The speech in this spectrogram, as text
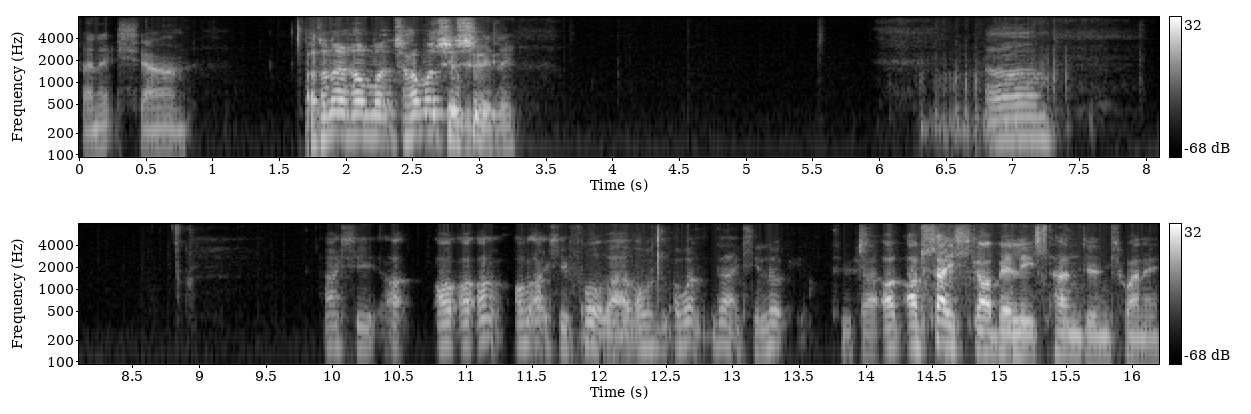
Fennec Shan. I don't know how much. How much is she? Um. Actually, I I I, I actually thought that I, was, I wouldn't actually look. To be fair, I'd, I'd say she's got to be at least 120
